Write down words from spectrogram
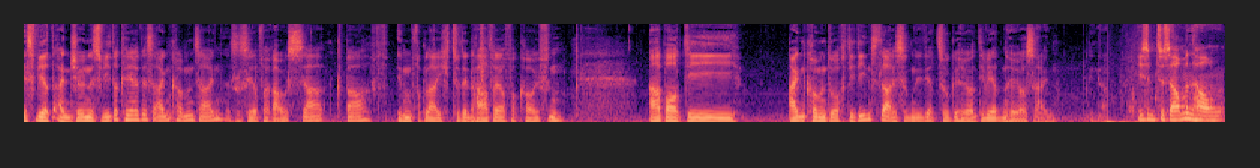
Es wird ein schönes wiederkehrendes Einkommen sein, also sehr voraussagbar im Vergleich zu den Hardwareverkäufen. Aber die Einkommen durch die Dienstleistungen, die dazugehören, die werden höher sein. Genau. In diesem Zusammenhang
